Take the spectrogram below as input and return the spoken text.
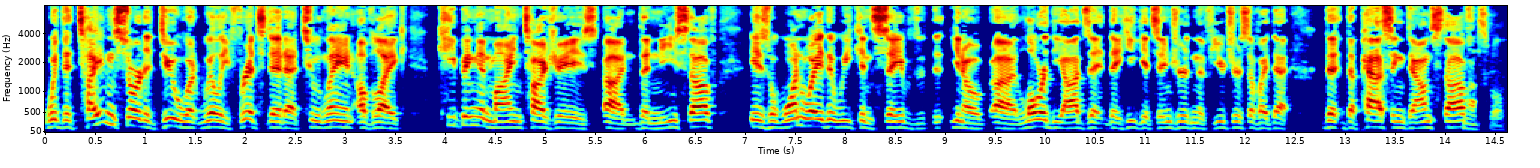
would the Titans sort of do what Willie Fritz did at Tulane of like keeping in mind Tyjae's uh, the knee stuff is one way that we can save you know uh, lower the odds that, that he gets injured in the future, stuff like that. The the passing down stuff, Possible.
